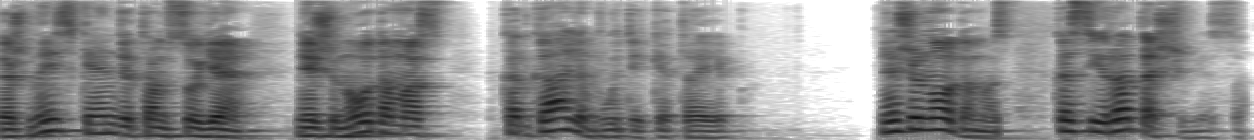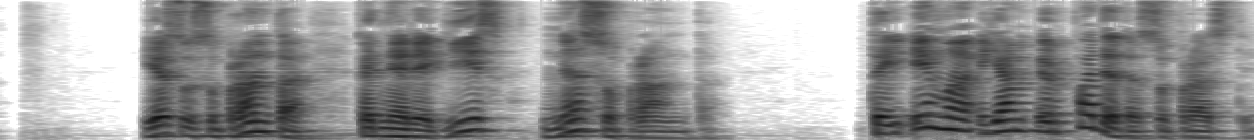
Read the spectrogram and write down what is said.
dažnai skendi tamsoje, nežinodamas, kad gali būti kitaip. Nežinodamas, kas yra ta šviesa. Jėzus supranta, kad neregys nesupranta. Tai ima jam ir padeda suprasti.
